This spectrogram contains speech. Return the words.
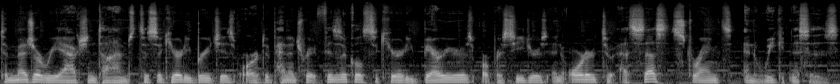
to measure reaction times to security breaches or to penetrate physical security barriers or procedures in order to assess strengths and weaknesses?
